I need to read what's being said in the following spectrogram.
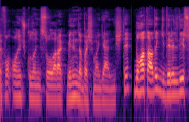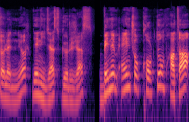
iPhone 13 kullanıcısı olarak benim de başıma gelmişti. Bu hata da giderildiği söyleniyor. Deneyeceğiz, göreceğiz. Benim en çok korktuğum hata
